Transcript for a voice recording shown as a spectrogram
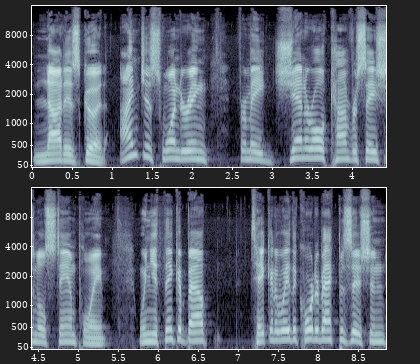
not as good. I'm just wondering, from a general conversational standpoint, when you think about taking away the quarterback position,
